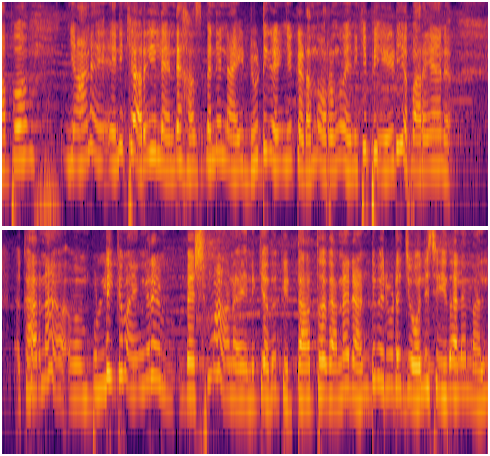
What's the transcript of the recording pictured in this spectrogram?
അപ്പം ഞാൻ എനിക്കറിയില്ല എന്റെ ഹസ്ബൻഡ് നൈറ്റ് ഡ്യൂട്ടി കഴിഞ്ഞ് കിടന്നുറങ്ങും. എനിക്ക് പേടിയാണ് പറയാൻ കാരണം പുള്ളിക്ക് ഭയങ്കര വിഷമമാണ് എനിക്കത് കിട്ടാത്തത്. കാരണം രണ്ടുപേരൂടെ ജോലി ചെയ്താലേ നല്ല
